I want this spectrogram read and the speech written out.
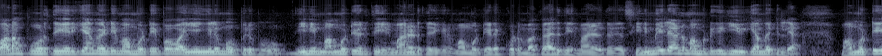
പടം പൂർത്തീകരിക്കാൻ വേണ്ടി മമ്മൂട്ടി ഇപ്പോൾ വയ്യെങ്കിലും മൂപ്പര് പോവും. ഇനി മമ്മൂട്ടി ഒരു തീരുമാനം എടുത്തിരിക്കുന്നു. മമ്മൂട്ടിയുടെ കുടുംബക്കാർ തീരുമാനം എടുത്തിരിക്കുന്നത് സിനിമയിലാണ് മമ്മൂട്ടിക്ക് ജീവിക്കാൻ പറ്റില്ല. മമ്മൂട്ടി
